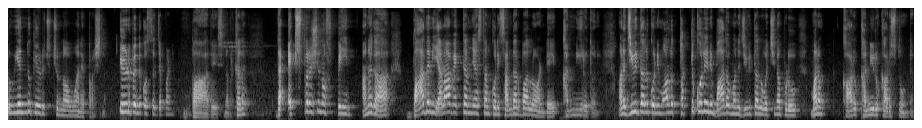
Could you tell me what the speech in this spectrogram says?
నువ్వు ఎందుకు ఏడుచుచున్నావు? అనే ప్రశ్న. ఏడుపు ఎందుకు వస్తుంది చెప్పండి. బాధేసినప్పుడు కదా. ద ఎక్స్ప్రెషన్ ఆఫ్ పెయిన్ అనగా బాధని ఎలా వ్యక్తం చేస్తాం కొన్ని సందర్భాల్లో అంటే కన్నీరుతోని. మన జీవితాలు కొన్ని మార్లు తట్టుకోలేని బాధ మన జీవితాలు వచ్చినప్పుడు మనం కారు కన్నీరు కారుస్తూ ఉంటాం.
